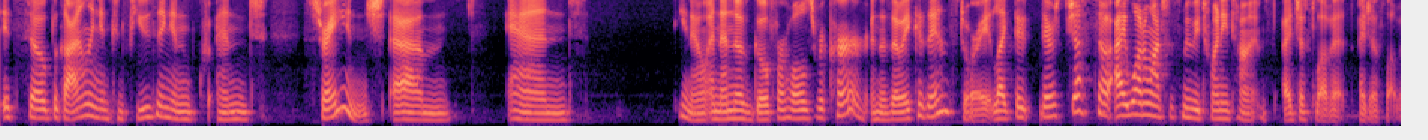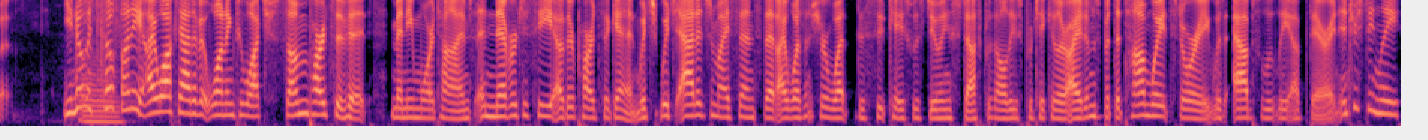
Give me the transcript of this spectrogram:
it's so beguiling and confusing and and strange. Um, and you know, and then those gopher holes recur in the Zoe Kazan story. Like there, there's just so I want to watch this movie 20 times. I just love it. I just love it. You know, it's so um, funny. I walked out of it wanting to watch some parts of it many more times and never to see other parts again, which which added to my sense that I wasn't sure what the suitcase was doing stuffed with all these particular items, but the Tom Waits story was absolutely up there. And interestingly,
